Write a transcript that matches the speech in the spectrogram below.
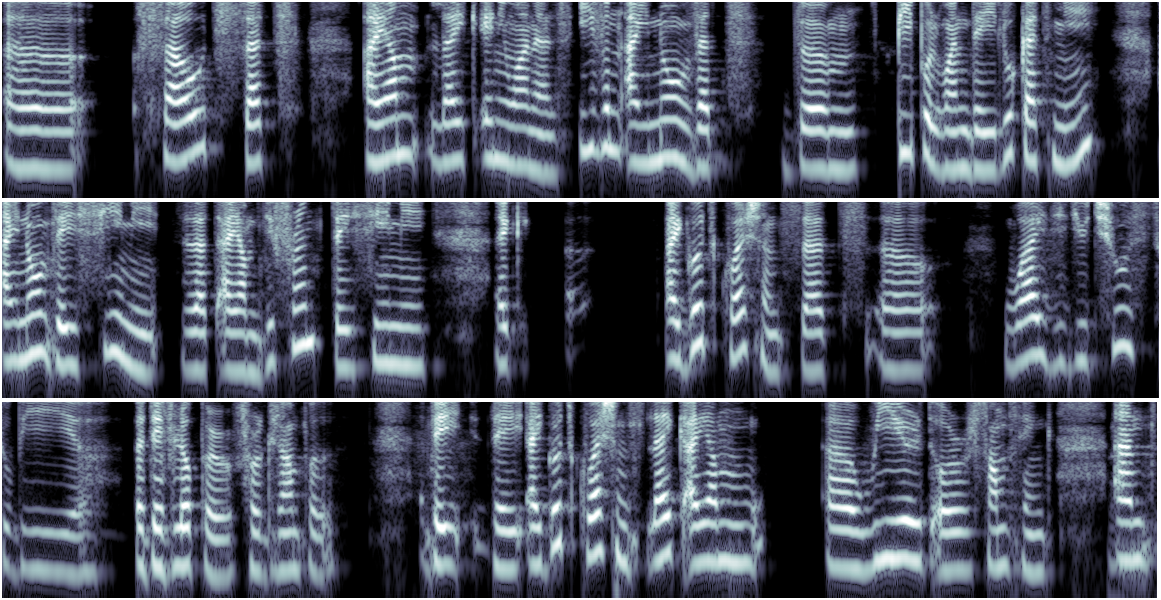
uh, thoughts that I am like anyone else. Even I know that the um, people, when they look at me, I know they see me that I am different. They see me like I got questions that uh, why did you choose to be uh, a developer, for example. They they I got questions like I am uh, weird or something, mm-hmm. and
